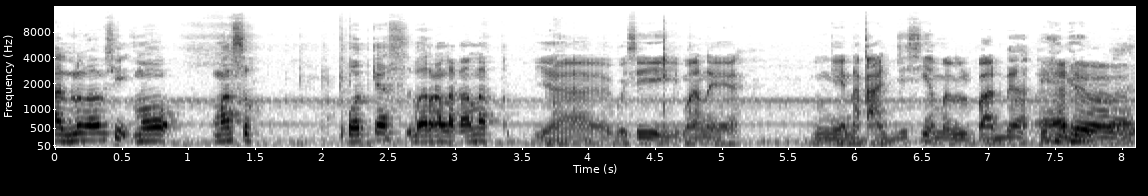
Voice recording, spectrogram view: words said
An lu ngapa sih mau masuk podcast bareng anak-anak? Ya, gue sih gimana ya? Gue nggak enak aja sih sama lu pada. Aduh.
